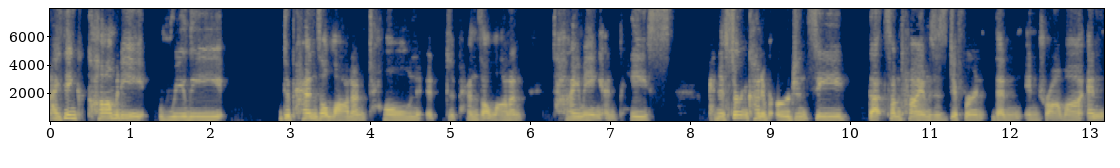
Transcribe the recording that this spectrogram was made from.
I think comedy really depends a lot on tone it depends a lot on timing and pace and a certain kind of urgency that sometimes is different than in drama and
